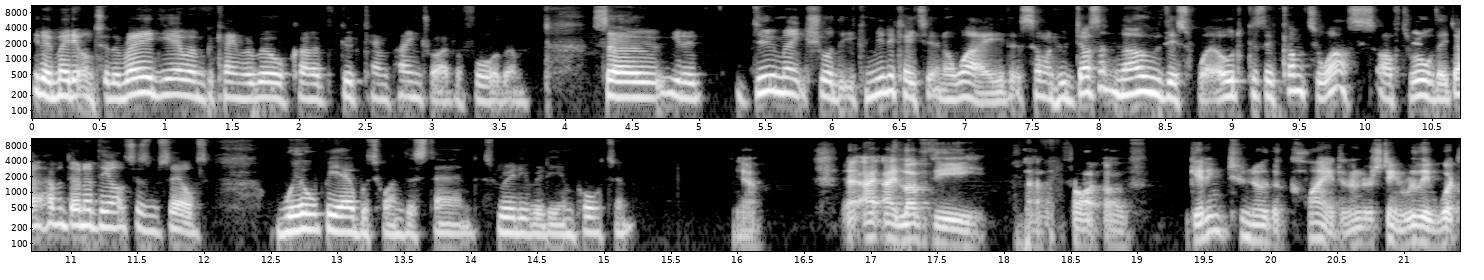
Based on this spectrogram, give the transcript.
you know made it onto the radio and became a real kind of good campaign driver for them. So you know, do make sure that you communicate it in a way that someone who doesn't know this world, because they've come to us after all, they don't haven't don't have the answers themselves, will be able to understand. It's really really important. Yeah, I, I love the uh, thought of getting to know the client and understanding really what,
